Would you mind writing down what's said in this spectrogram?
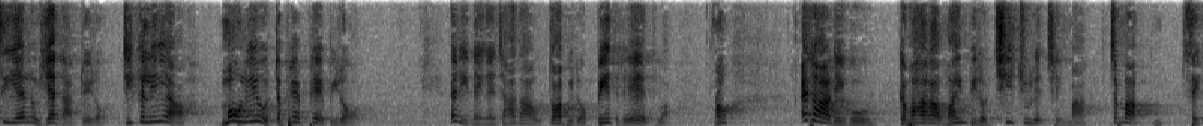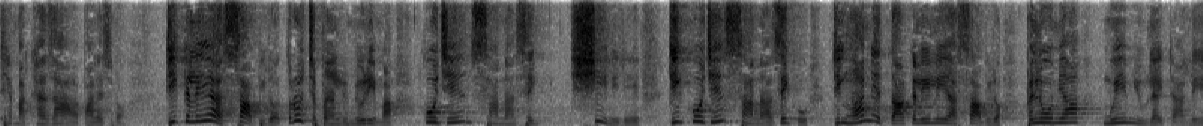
စီရဲလို့ရက်လာတွေ့တော့ဒီကလေးကမုံလေးကိုတစ်ဖက်ဖက်ပြီးတော့အဲ့ဒီနိုင်ငံခြားသားကိုတွားပြီးတော့ပေးတယ် तू ကနော်အဲ့ဒါတွေကိုကဘာကဝိုင်းပြီးတော့ချီးကျူးတဲ့အချိန်မှာကျမစိတ်ထဲမှာခံစားရတာဘာလဲဆိုတော့ဒီကလေးကစပြီးတော့သူတို့ဂျပန်လူမျိုးတွေမှာကိုချင်းစာနာစိတ် ရှိနေတယ်ဒီကိုချင်းစာနာစိတ်ကိုဒီငါးနှစ်သားကလေးလေးကစပြီးတော့ဘယ်လိုများမွေးမြူလိုက်တာလဲ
